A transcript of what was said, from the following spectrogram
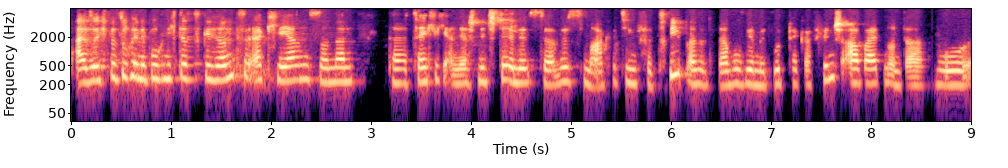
Also ich versuche in dem Buch nicht das Gehirn zu erklären, sondern tatsächlich an der Schnittstelle Service, Marketing, Vertrieb, also da, wo wir mit Woodpecker Finch arbeiten und da, wo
